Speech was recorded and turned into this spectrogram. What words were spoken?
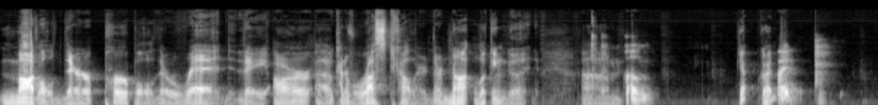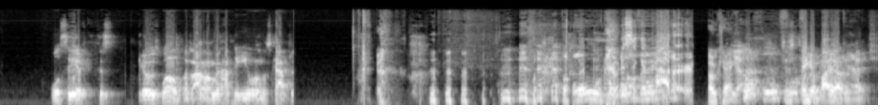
mottled. They're purple. They're red. They are uh, kind of rust colored. They're not looking good. Um, Um, yep. Go ahead. I we'll see if this goes well, but I'm, I'm gonna have to eat one of those cabbages. Noticing a pattern. Okay. yeah, whole Just take a bite out of it.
